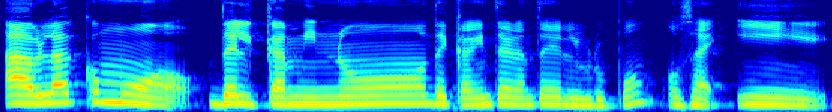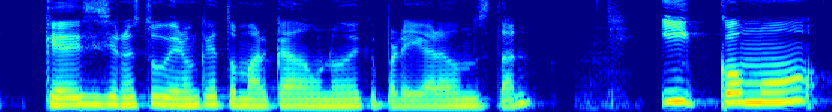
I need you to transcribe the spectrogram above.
habla como del camino de cada integrante del grupo, o sea, y qué decisiones tuvieron que tomar cada uno de que para llegar a donde están. Y cómo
